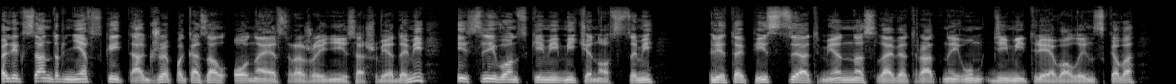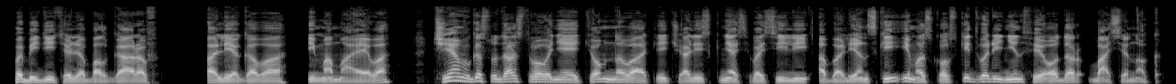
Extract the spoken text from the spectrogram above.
Александр Невский также показал оное в сражении со шведами и с ливонскими меченосцами. Летописцы отменно славят ратный ум Дмитрия Волынского – победителя болгаров Олегова и Мамаева, чем в государствовании Темного отличались князь Василий Оболенский и московский дворянин Феодор Басинок.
